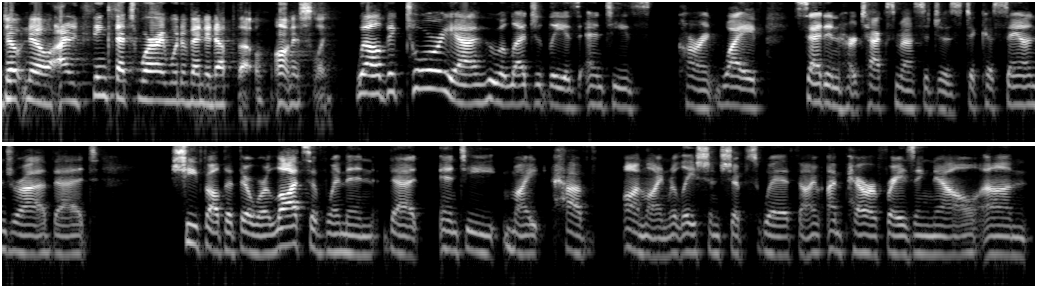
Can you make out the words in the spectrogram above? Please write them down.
don't know. I think that's where I would have ended up, though, honestly. Well, Victoria, who allegedly is Enty's current wife, said in her text messages to Cassandra that she felt that there were lots of women that Enty might have online relationships with. I'm, I'm paraphrasing now. Um,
